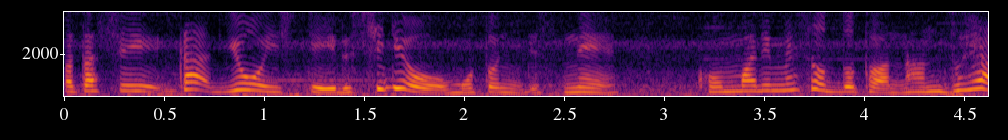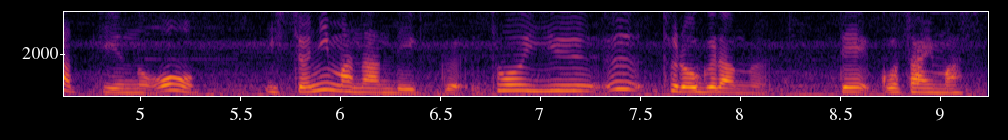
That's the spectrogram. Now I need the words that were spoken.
私が用意している資料をもとにですねこんまりメソッドとは何ぞやっていうのを一緒に学んでいくそういうプログラムでございます。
